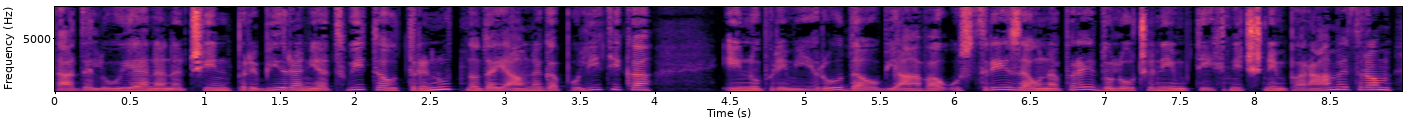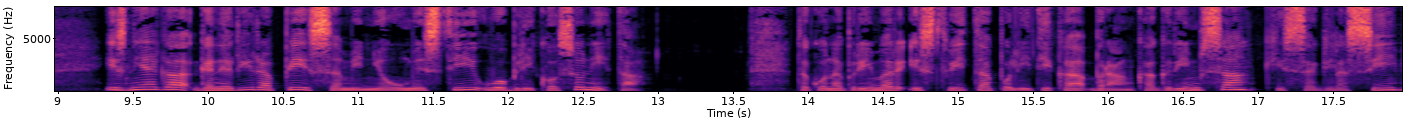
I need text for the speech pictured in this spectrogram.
Ta deluje na način prebiranja tweetov trenutno dejavnega politika in v primeru, da objava ustreza vnaprej določenim tehničnim parametrom, iz njega generira pesem in jo umesti v obliko soneta. Tako naprimer iz tvita politika Branka Grimsa, ki se glasi:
